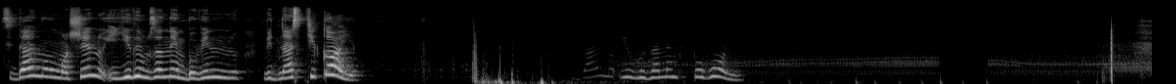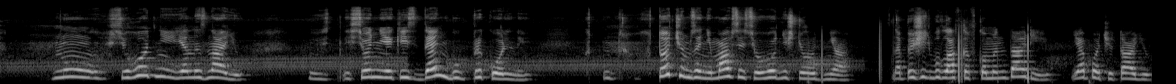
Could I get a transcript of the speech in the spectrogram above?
Сідаємо в машину і їдемо за ним, бо він від нас тікає. Сідаємо і за ним в погоню. Ну, сьогодні я не знаю. Сьогодні якийсь день був прикольний. Хто чим займався сьогоднішнього дня? Напишіть, будь ласка, в коментарі, я почитаю.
